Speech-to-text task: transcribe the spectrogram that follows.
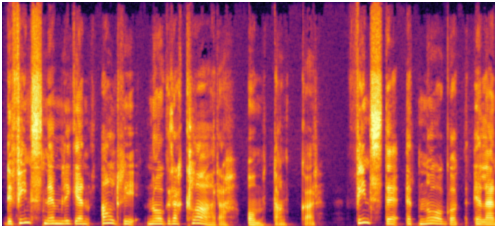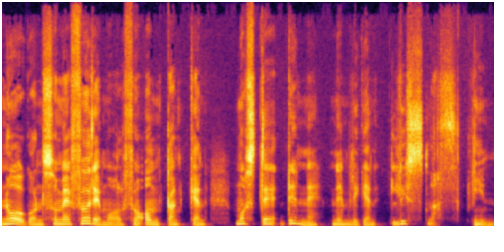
Det finns nämligen aldrig några klara omtankar. Finns det ett något eller någon som är föremål för omtanken måste denne nämligen lyssnas in.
